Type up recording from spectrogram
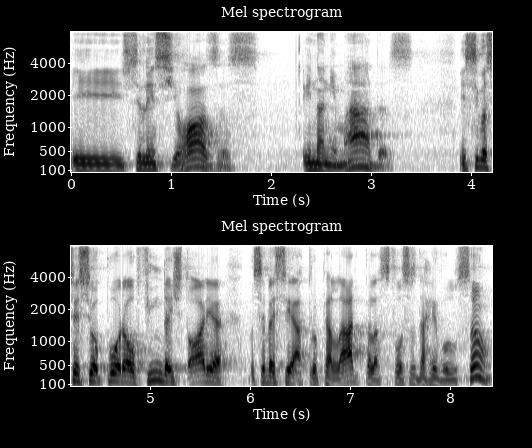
e silenciosas, inanimadas. E se você se opor ao fim da história, você vai ser atropelado pelas forças da revolução.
